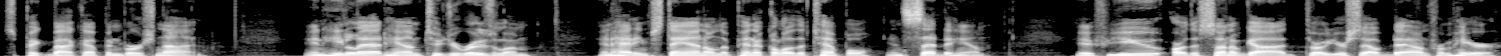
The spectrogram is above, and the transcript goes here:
Let's pick back up in verse 9. And he led him to Jerusalem and had him stand on the pinnacle of the temple and said to him, If you are the Son of God, throw yourself down from here.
